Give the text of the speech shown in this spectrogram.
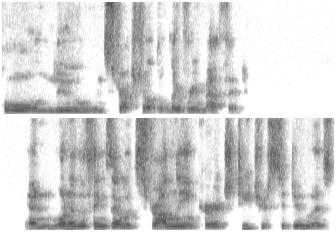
whole new instructional delivery method. And one of the things I would strongly encourage teachers to do is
